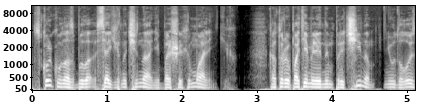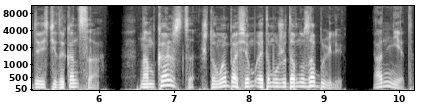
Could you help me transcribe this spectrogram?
Сколько у нас было всяких начинаний, больших и маленьких, которые по тем или иным причинам не удалось довести до конца. Нам кажется, что мы обо всем этом уже давно забыли. А нет.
